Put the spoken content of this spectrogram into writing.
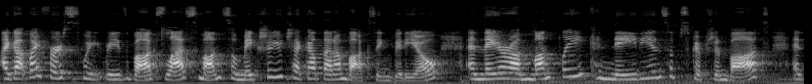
I got my first Sweet Reads box last month, so make sure you check out that unboxing video. And they are a monthly Canadian subscription box, and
